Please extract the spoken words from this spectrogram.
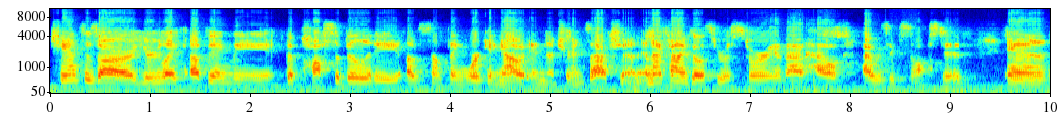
chances are you're like upping the the possibility of something working out in a transaction. And I kind of go through a story about how I was exhausted And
